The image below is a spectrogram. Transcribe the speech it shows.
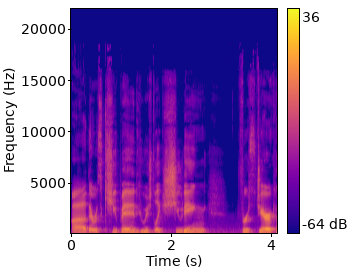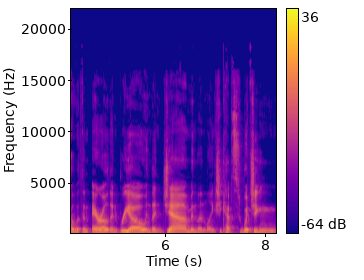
Uh, there was Cupid who was like shooting first Jerica with an arrow, then Rio, and then Jem, and then like she kept switching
